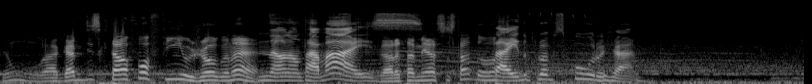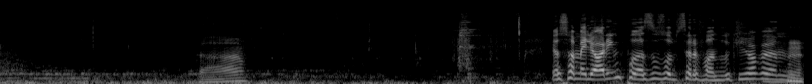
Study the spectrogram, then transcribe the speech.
Tem um... A Gabi disse que tava fofinho o jogo, né? Não, não tá mais. Agora tá meio assustador. Tá indo pro obscuro já. Tá. Eu sou melhor em puzzles observando do que jogando.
